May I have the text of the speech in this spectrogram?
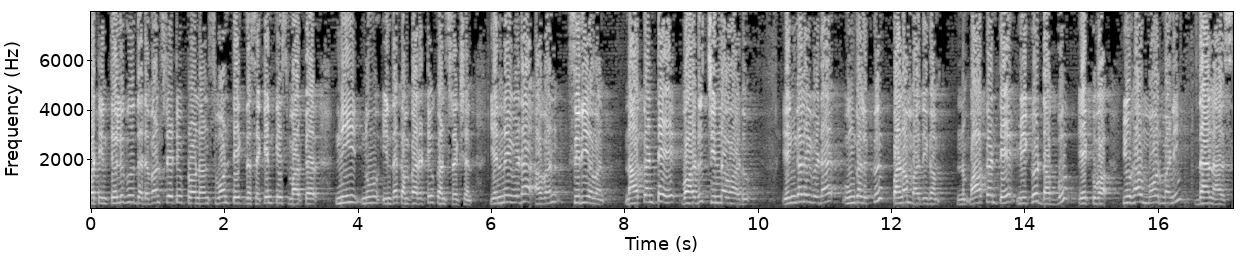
but in telugu the demonstrative pronouns won't take the second case marker ni nu in the comparative construction என்னை விட அவன் சிறியவன் నాకంటే వాడు చిన్నవాడు ఎంగళை విడ உங்களுக்கு పణం అధికం మాకంటే మీకు డబ్బు ఎక్కువ you have more money than us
